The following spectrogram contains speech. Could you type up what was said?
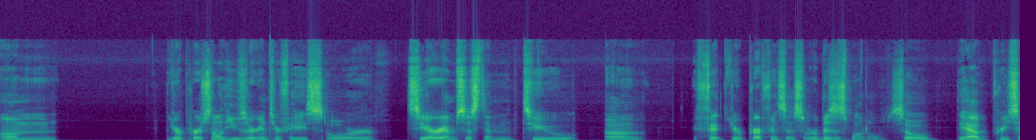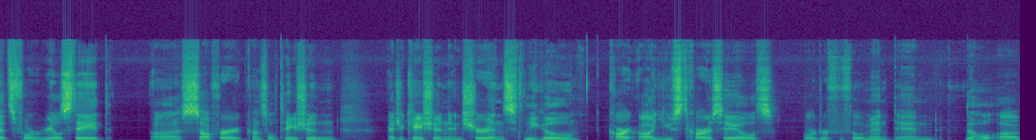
um your personal user interface or CRM system to uh fit your preferences or business model. So they have presets for real estate, uh, software consultation, education, insurance, legal, car, uh, used car sales, order fulfillment, and the whole, uh,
